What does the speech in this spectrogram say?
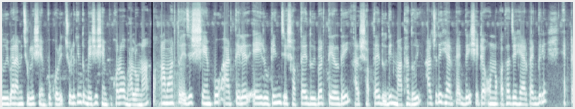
দুইবার আমি চুলে শ্যাম্পু করি। চুলে কিন্তু বেশি শ্যাম্পু করাও ভালো না। আমার তো এই যে শ্যাম্পু আর তেলের এই রুটিন, যে সপ্তাহে দুইবার তেল দেই আর সপ্তাহে দুই দিন মাথা ধুই, আর যদি হেয়ার প্যাক দিই, সেটা অন্য কথা যে হেয়ার প্যাক দিলে একটা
